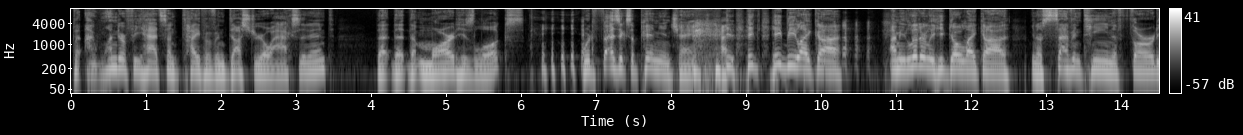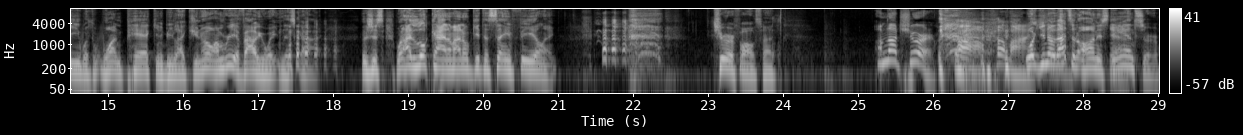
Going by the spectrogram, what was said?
but I wonder if he had some type of industrial accident that that that marred his looks. Would Fezzik's opinion change? He'd, he'd, he'd be like, uh, I mean, literally, he'd go like, uh, you know, 17 to 30 with one pick, and he'd be like, you know, I'm reevaluating this guy. There's just, when I look at him, I don't get the same feeling. True or false, Fez? I'm not sure. oh, come on. Well, you know that's an honest answer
